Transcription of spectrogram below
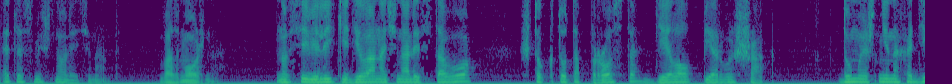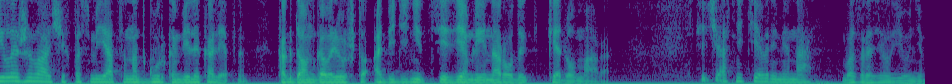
«Это смешно, лейтенант». «Возможно. Но все великие дела начинались с того, что кто-то просто делал первый шаг. Думаешь, не находилось желающих посмеяться над Гурком Великолепным, когда он говорил, что объединит все земли и народы Кедлмара? «Сейчас не те времена», — возразил Юни.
